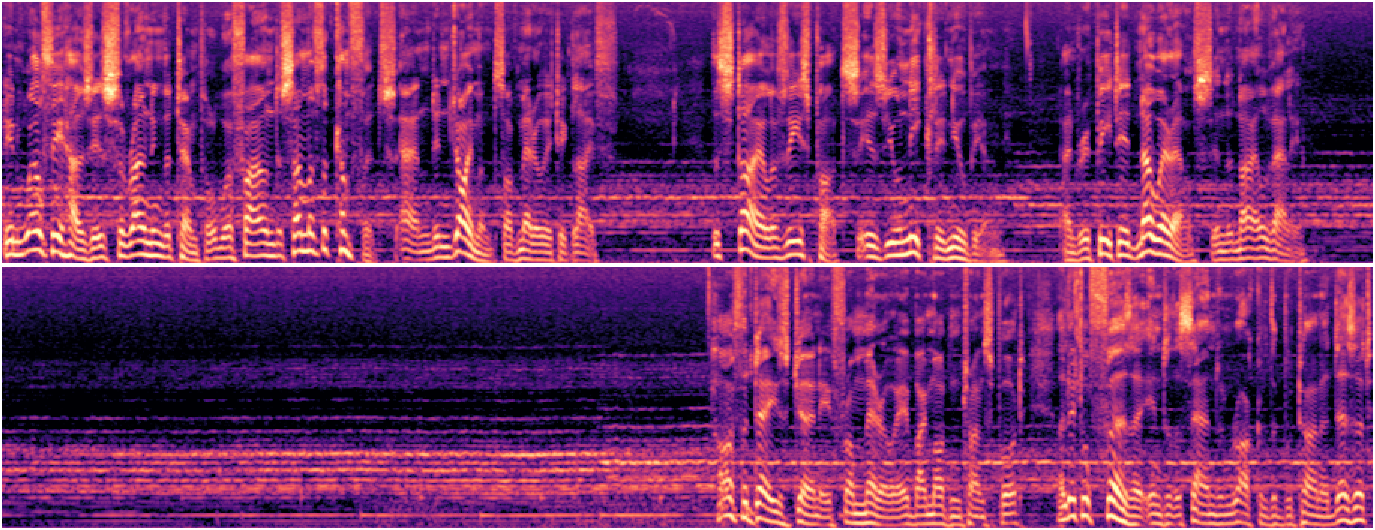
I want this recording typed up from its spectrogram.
In wealthy houses surrounding the temple were found some of the comforts and enjoyments of Meroitic life. The style of these pots is uniquely Nubian and repeated nowhere else in the Nile Valley. Half a day's journey from Meroe by modern transport, a little further into the sand and rock of the Butana Desert,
